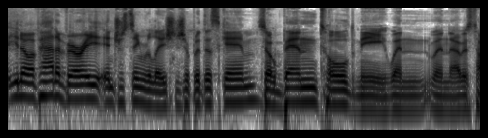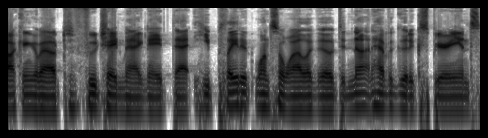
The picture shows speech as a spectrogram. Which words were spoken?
You know, I've had a very interesting relationship with this game. So Ben told me when when I was talking about Food Chain Magnate that he played it once a while ago, did not have a good experience.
